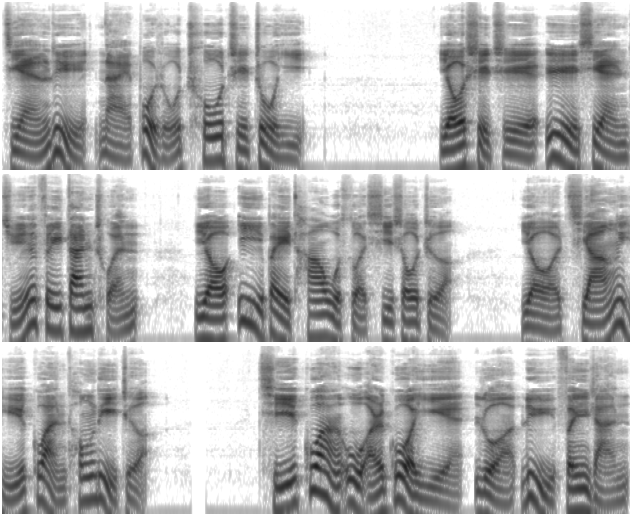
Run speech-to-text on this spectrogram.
减率乃不如初之注意。由是之日线绝非单纯。有易被他物所吸收者，有强于贯通力者，其贯物而过也。若律分然，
